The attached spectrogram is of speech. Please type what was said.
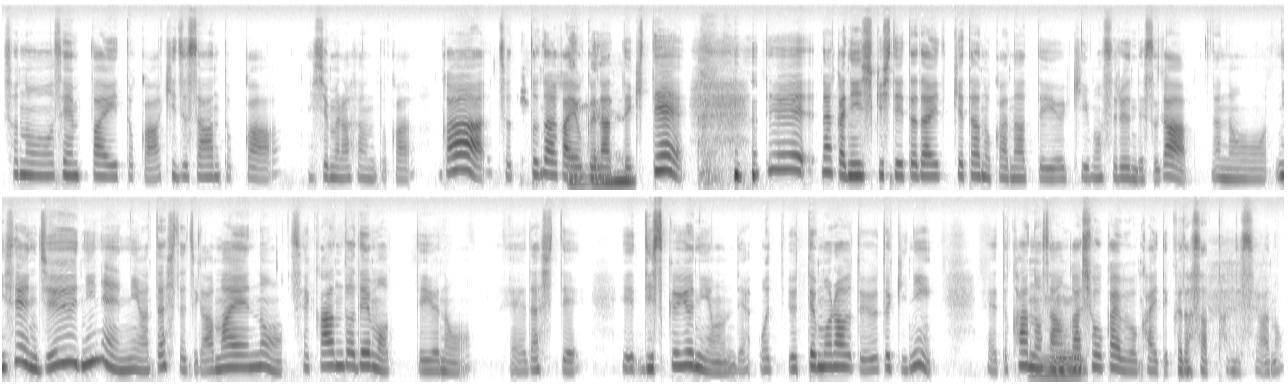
その先輩とか木津さんとか西村さんとかがちょっと仲良くなってきて、でなんか認識していただけたのかなっていう気もするんですがあの2012年に私たちが甘えんのセカンドデモっていうのを、えー出してえディスクユニオンでお売ってもらうという時に、えー、と菅野さんがうん。紹介文を書いてくださったんですよ。あの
